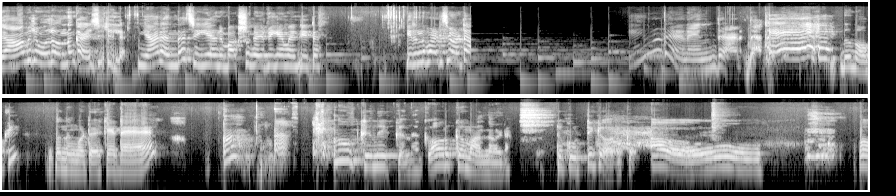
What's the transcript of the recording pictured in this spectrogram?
രാവിലെ മുതൽ ഒന്നും കഴിച്ചിട്ടില്ല. ഞാൻ എന്താ ചെയ്യാനും ഭക്ഷണം കഴിപ്പിക്കാൻ വേണ്ടിട്ട് ഇരുന്ന് പഠിച്ചോട്ടെ എന്താണ് എന്താണ്? ഇത് നോക്കി. ഒന്ന് ഇങ്ങോട്ട് വെക്കട്ടെ. നോക്ക് നിക്ക് നിക്ക്. ഉറക്കം വന്നോടെ കുട്ടിക്ക് ഉറക്കം. ഓ. ഓ.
